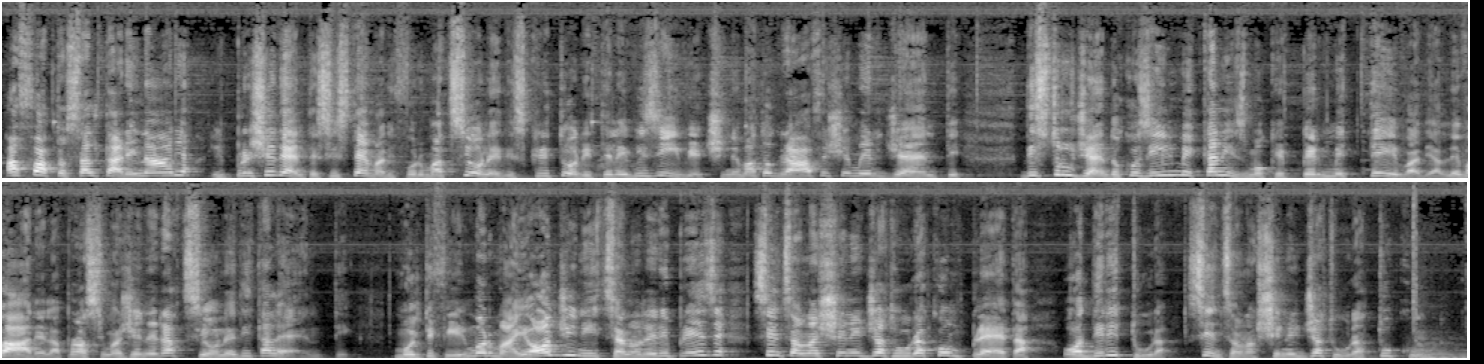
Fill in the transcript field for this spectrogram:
ha fatto saltare in aria il precedente sistema di formazione di scrittori televisivi e cinematografici emergenti, distruggendo così il meccanismo che permetteva di allevare la prossima generazione di talenti. Molti film ormai oggi iniziano le riprese senza una sceneggiatura completa o addirittura senza una sceneggiatura to court.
